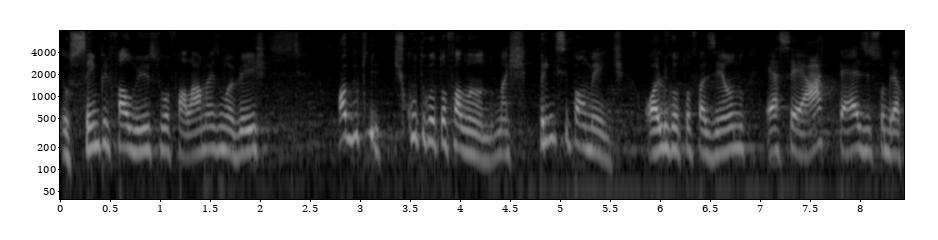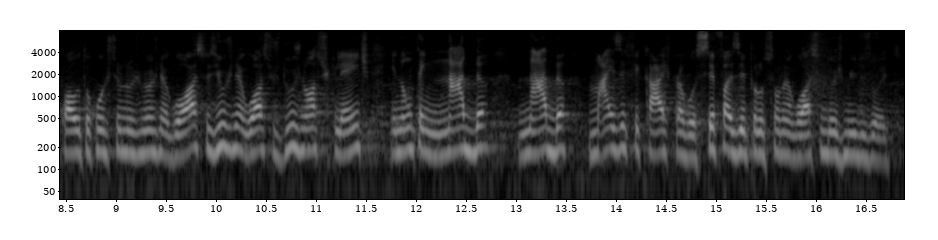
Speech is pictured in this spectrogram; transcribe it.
Eu sempre falo isso, vou falar mais uma vez. Óbvio que escuta o que eu estou falando, mas principalmente olha o que eu estou fazendo. Essa é a tese sobre a qual eu estou construindo os meus negócios e os negócios dos nossos clientes. E não tem nada, nada mais eficaz para você fazer pelo seu negócio em 2018.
